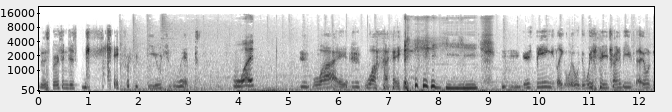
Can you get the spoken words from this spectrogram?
This person just gave her huge lips. What? Why? Why? You're just being like, are you trying to be? I don't.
